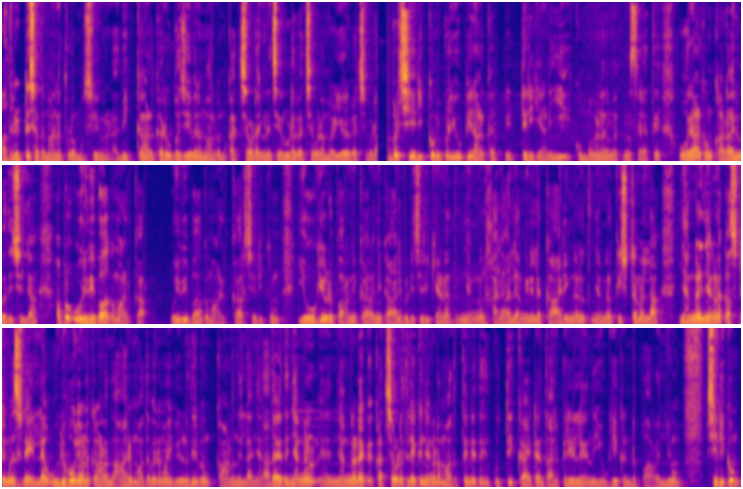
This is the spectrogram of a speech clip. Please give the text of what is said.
പതിനെട്ട് ശതമാനത്തോളം മുസ്ലിങ്ങളുണ്ട്. അത് മിക്ക ആൾക്കാർ ഉപജീവന മാർഗം കച്ചവടം ഇങ്ങനെ ചെറുകിട കച്ചവടം വഴിയോര കച്ചവടം. അപ്പോൾ ശരിക്കും ഇപ്പോൾ യു പിയിലെ ആൾക്കാർ പെട്ടിരിക്കുകയാണ്. ഈ കുംഭമേള നടക്കുന്ന സ്ഥലത്ത് ഒരാൾക്കും കട അനുവദിച്ചില്ല. അപ്പോൾ ഒരു വിഭാഗം ആൾക്കാർ ഒരു വിഭാഗം ആൾക്കാർ ശരിക്കും യോഗിയോട് പറഞ്ഞ് കറഞ്ഞ് കാൽ പിടിച്ചിരിക്കുകയാണ്. ഞങ്ങൾ ഹലാൽ അങ്ങനെയുള്ള കാര്യങ്ങൾ ഞങ്ങൾക്ക് ഇഷ്ടമല്ല. ഞങ്ങൾ ഞങ്ങളുടെ കസ്റ്റമേഴ്സിനെ എല്ലാം ഒരുപോലെയാണ് കാണുന്നത്. ആരും മതപരമായി വേർതിരിവും കാണുന്നില്ല. അതായത് ഞങ്ങൾ ഞങ്ങളുടെ കച്ചവടത്തിലേക്ക് ഞങ്ങളുടെ മതത്തിന്റെ കുത്തി കയറ്റാൻ താല്പര്യമില്ല എന്ന് യോഗിയെ കണ്ട് പറഞ്ഞു. ശരിക്കും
